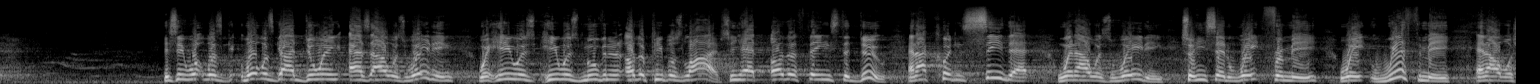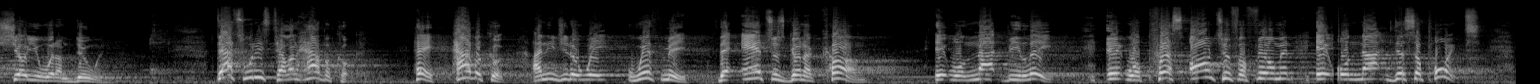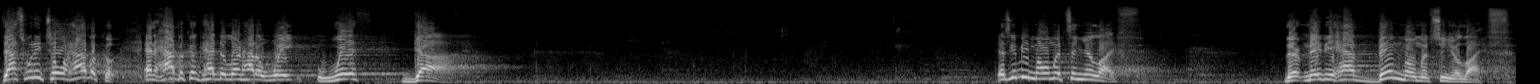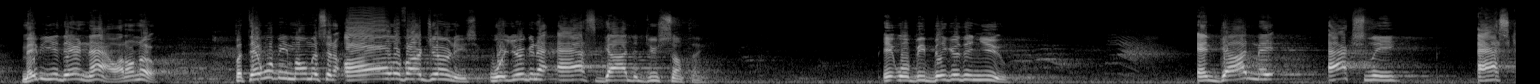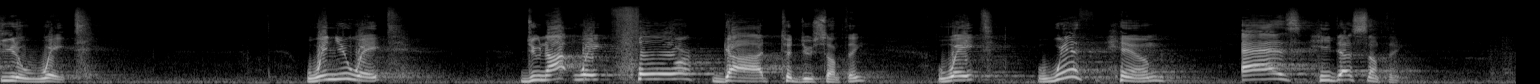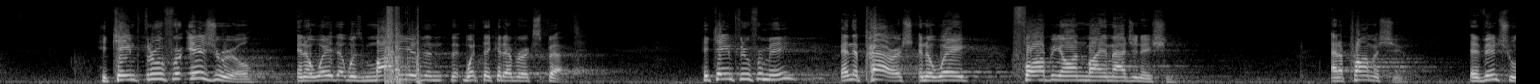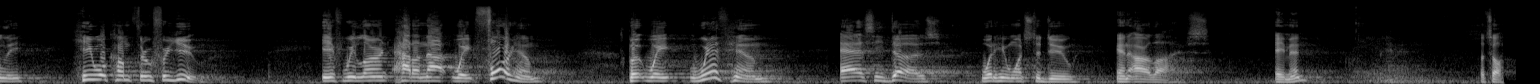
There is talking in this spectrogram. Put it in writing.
You see, what was, what was God doing as I was waiting? Where he was, he was moving in other people's lives. He had other things to do. And I couldn't see that when I was waiting. So he said, Wait for me, wait with me, and I will show you what I'm doing. That's what he's telling Habakkuk. Hey, Habakkuk, I need you to wait with me. The answer's going to come. It will not be late. It will press on to fulfillment. It will not disappoint. That's what he told Habakkuk. And Habakkuk had to learn how to wait with God. There's going to be moments in your life. There maybe have been moments in your life. Maybe you're there now. I don't know. But there will be moments in all of our journeys where you're going to ask God to do something. It will be bigger than you. And God may actually ask you to wait. When you wait, do not wait for God to do something. Wait with Him as He does something. He came through for Israel in a way that was mightier than what they could ever expect. He came through for me and the parish in a way far beyond my imagination. And I promise you, eventually, He will come through for you if we learn how to not wait for Him, but wait with Him as He does what He wants to do in our lives. Amen? Amen. Let's all.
